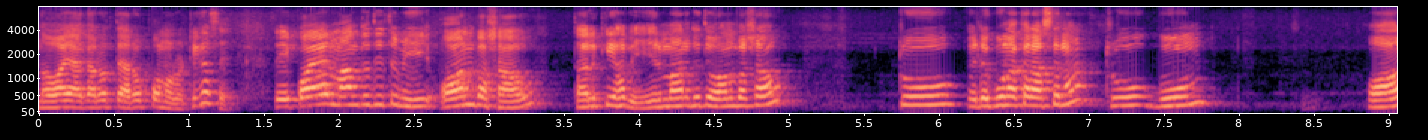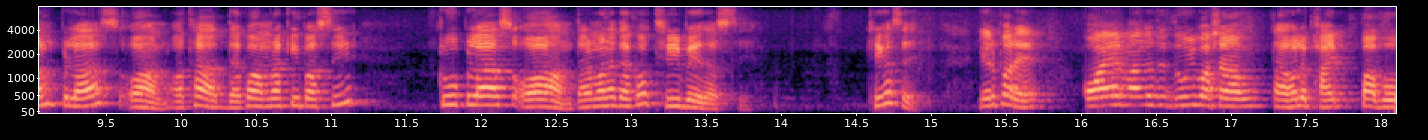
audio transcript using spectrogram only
নয়, এগারো, তেরো, পনেরো, ঠিক আছে? তো এই কয়ের মান যদি তুমি অন বসাও, তাহলে কি হবে? এর মান যদি অন বসাও টু এটা গুণাকার আছে না? টু গুণ ওয়ান প্লাস ওয়ান অর্থাৎ দেখো আমরা কি পাচ্ছি? টু প্লাস ওয়ান তার মানে দেখো থ্রি পেয়ে যাচ্ছে ঠিক আছে? এরপরে কয়ের মান যদি দুই বসাও, তাহলে ফাইভ পাবো।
